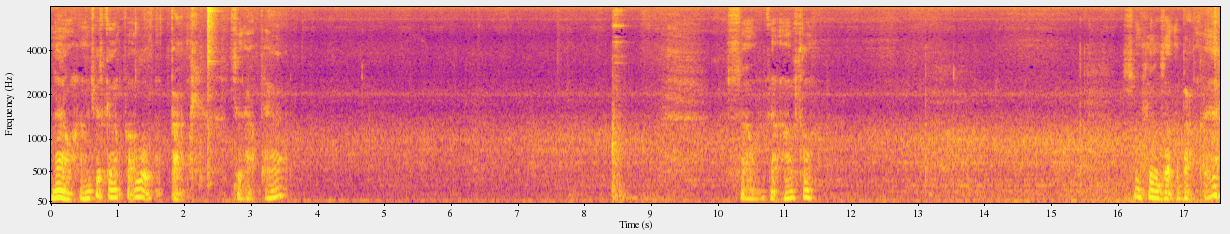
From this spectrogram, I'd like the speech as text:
Now, I'm just going to put a little back to that part. So we've got a little some hills at the back there.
